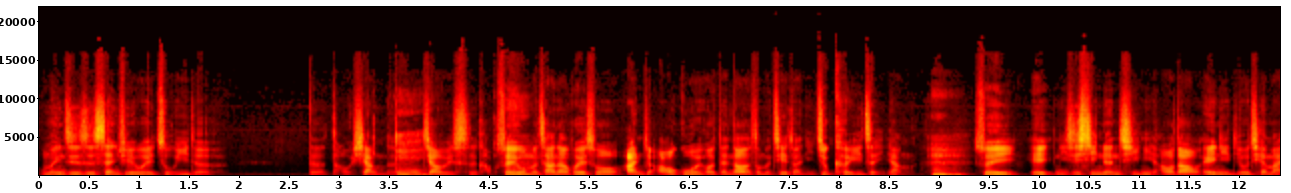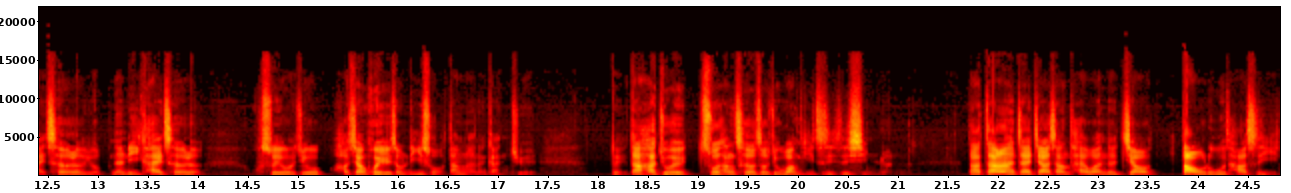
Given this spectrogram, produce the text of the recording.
我们一直是升学为主义的的导向的教育思考，所以我们常常会说、嗯、啊，你就熬过以后，等到了什么阶段，你就可以怎样。嗯，所以诶，你是行人骑，你熬到诶，你有钱买车了，有能力开车了。所以我就好像会有一种理所当然的感觉，对，但他就会坐上车之后就忘记自己是行人。那当然再加上台湾的教道路，它是以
